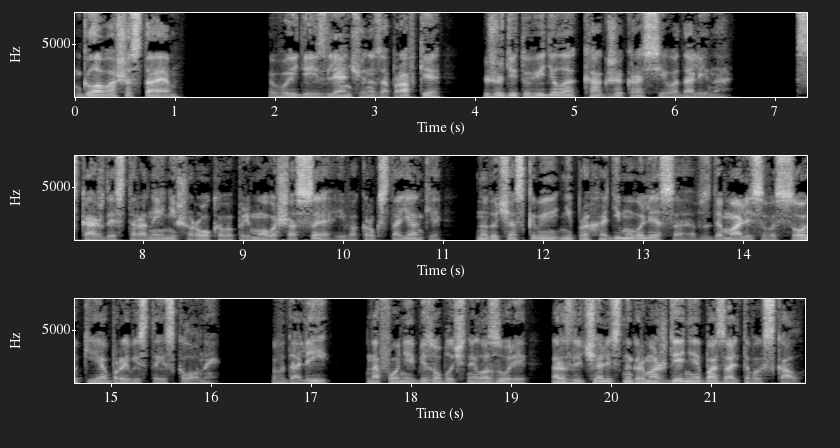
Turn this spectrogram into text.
Глава шестая. Выйдя из лянча на заправке, Жудит увидела, как же красива долина. С каждой стороны неширокого прямого шоссе и вокруг стоянки над участками непроходимого леса вздымались высокие обрывистые склоны. Вдали, на фоне безоблачной лазури, различались нагромождения базальтовых скал.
